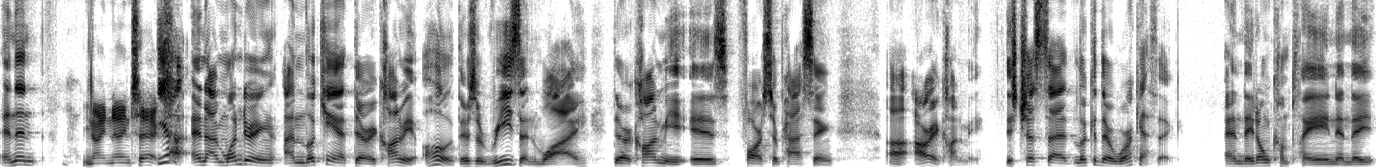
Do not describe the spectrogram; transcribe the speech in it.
and then 996. yeah, and I'm wondering, I'm looking at their economy. Oh, there's a reason why their economy is far surpassing uh, our economy. It's just that look at their work ethic, and they don't complain, and they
